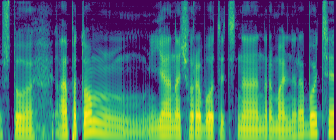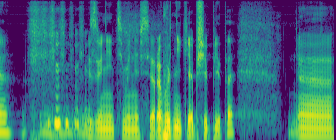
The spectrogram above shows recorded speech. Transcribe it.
что. А потом я начал работать на нормальной работе. Извините меня, все работники общепита. Э,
